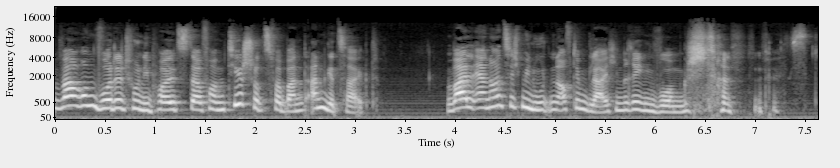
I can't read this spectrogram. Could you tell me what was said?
Warum wurde Toni Polster vom Tierschutzverband angezeigt? Weil er 90 Minuten auf dem gleichen Regenwurm gestanden ist.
